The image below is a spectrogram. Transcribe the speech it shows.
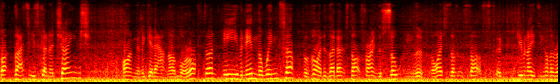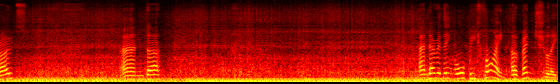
But that is going to change. I'm going to get out now more often, even in the winter, provided they don't start throwing the salt and the ice doesn't start accumulating on the roads and uh, and everything will be fine eventually.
